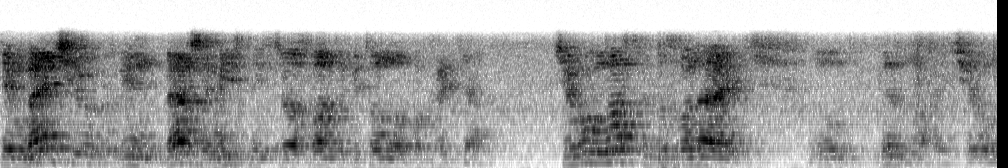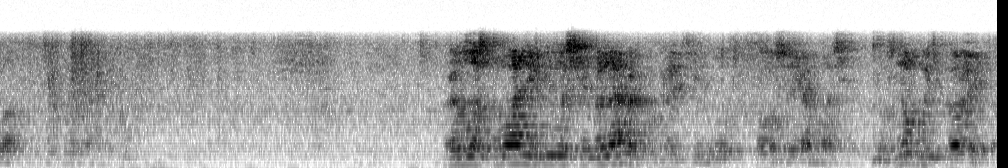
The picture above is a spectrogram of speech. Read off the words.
тим меншу він держить міцність цього асфальтобетонного покриття. Чого у нас це дозволяють? Ну, не знаю, чого у нас це дозволяють. При влаштуванні білощебеневих покриттів, ну, того, що я бачив, должно бути корито.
